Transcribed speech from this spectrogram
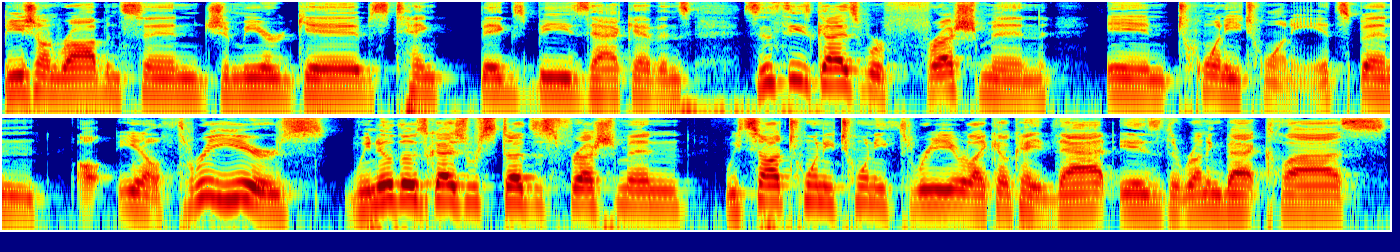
Bijan Robinson, Jahmyr Gibbs, Tank Bigsby, Zach Evans, since these guys were freshmen in 2020. It's been, uh, you know, three years. We know those guys were studs as freshmen. We saw 2023. We're like, okay, that is the running back class.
